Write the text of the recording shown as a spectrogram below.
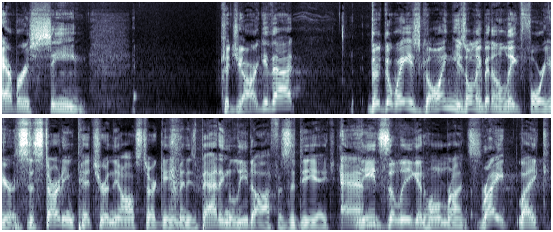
ever seen. Could you argue that? The, the, way he's going, he's only been in the league four years. He's the starting pitcher in the All Star game, and he's batting leadoff as a DH. And Leads the league in home runs. Right. Like,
